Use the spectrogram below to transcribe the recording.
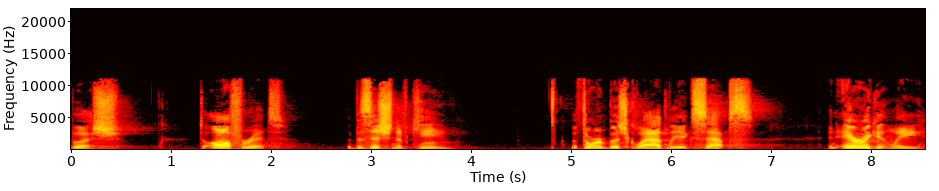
bush to offer it the position of king. The thorn bush gladly accepts and arrogantly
